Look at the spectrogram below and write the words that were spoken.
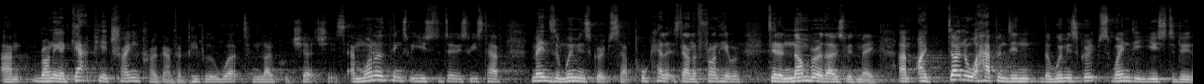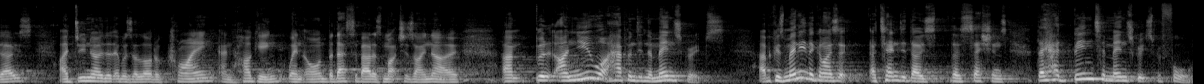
um, running a gap year training program for people who worked in local churches. And one of the things we used to do is we used to have men's and women's groups. Uh, Paul Kellett's down the front here did a number of those with me. Um, I don't know what happened in the women's groups. Wendy used to do those. I do know that there was a lot of crying and hugging went on, but that's about as much as I know. Um, but I knew what happened in the men's groups. Uh, because many of the guys that attended those, those sessions, they had been to men's groups before.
